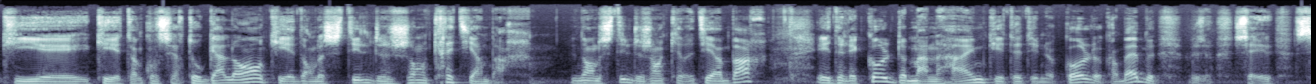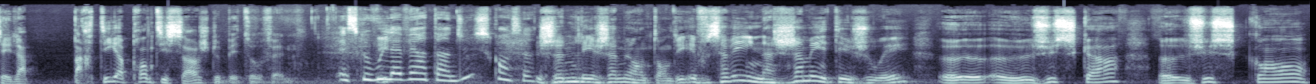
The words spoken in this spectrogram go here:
qui est qui est un concerto galant, qui est dans le style de Jean Chrétien Bach dans le style de Jean Chrétien Bach et de l'école de Mannheim, qui était une école quand même, c'est la partie apprentissage de Beethoven. Est-ce que vous l'avez entendu, ce concert? Je ne l'ai jamais entendu. Et vous savez, il n'a jamais été joué euh, euh, jusqu'à euh, jusqu'en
